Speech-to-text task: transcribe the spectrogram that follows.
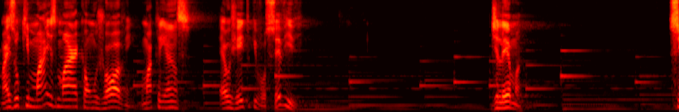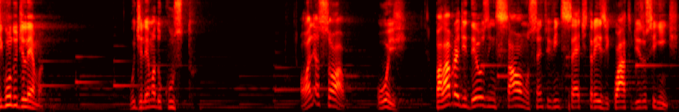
Mas o que mais marca um jovem, uma criança, é o jeito que você vive. Dilema. Segundo dilema, o dilema do custo. Olha só, hoje, palavra de Deus em Salmos 127, 3 e 4 diz o seguinte:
